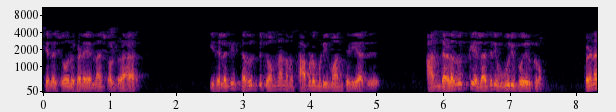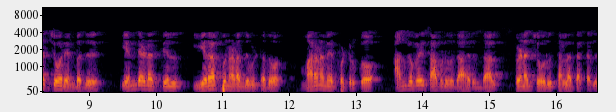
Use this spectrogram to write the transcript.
சில சோறுகளை எல்லாம் சொல்றார். இதெல்லாத்தையும் தவிர்த்துட்டோம்னா நம்ம சாப்பிட முடியுமான்னு தெரியாது. அந்த அளவுக்கு எல்லாத்திலையும் ஊறி போயிருக்கிறோம். பிணச்சோர் என்பது எந்த இடத்தில் இறப்பு நடந்து விட்டதோ மரணம் ஏற்பட்டிருக்கோ அங்க போய் சாப்பிடுவதாக இருந்தால் பிணச்சோறு தள்ளத்தக்கது.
